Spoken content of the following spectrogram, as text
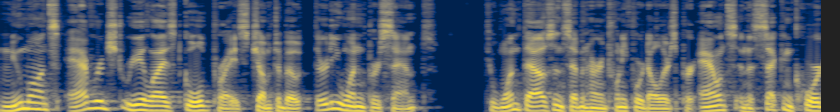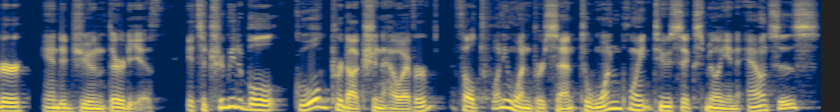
Newmont's averaged realized gold price jumped about 31% to $1,724 per ounce in the second quarter ended June 30th. Its attributable gold production, however, fell 21% to 1.26 million ounces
